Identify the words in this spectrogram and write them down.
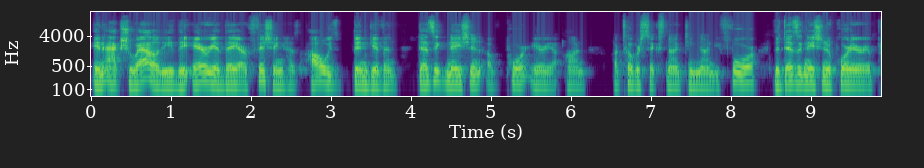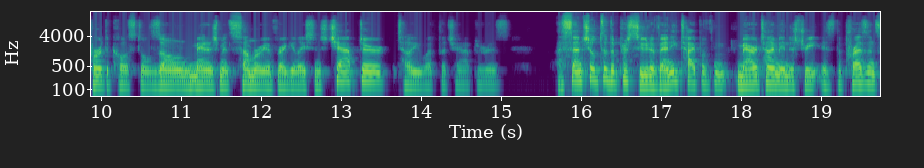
in actuality, the area they are fishing has always been given designation of port area on October 6, 1994. The designation of port area per the Coastal Zone Management Summary of Regulations chapter. Tell you what the chapter is. Essential to the pursuit of any type of maritime industry is the presence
